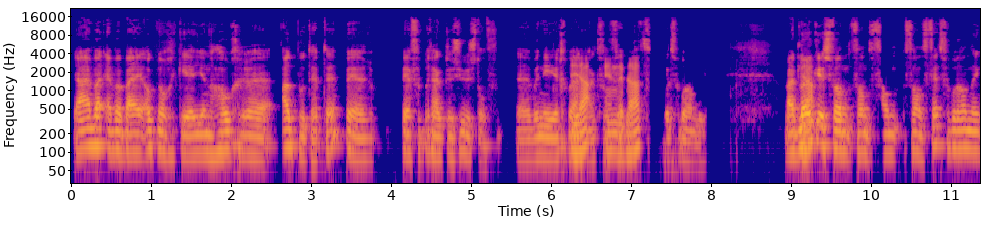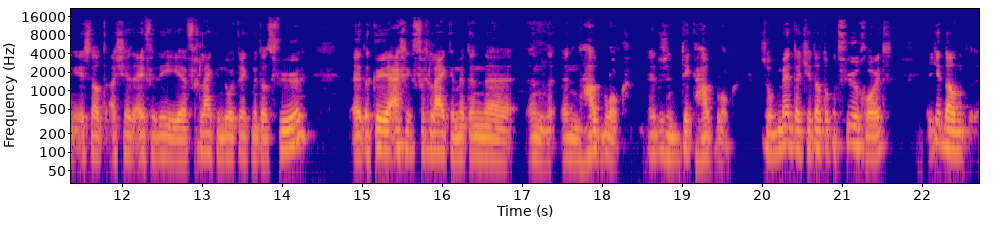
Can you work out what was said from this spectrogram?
Ja, en, waar, en waarbij ook nog een keer je een hogere output hebt hè, per, per verbruikte zuurstof. Uh, wanneer je gebruik ja, maakt van inderdaad. Vetverbranding. Maar het leuke ja. is van, van, van, van vetverbranding is dat als je even die uh, vergelijking doortrekt met dat vuur dat kun je eigenlijk vergelijken met een, uh, een, een houtblok. Dus een dik houtblok. Dus op het moment dat je dat op het vuur gooit, weet je, dan,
